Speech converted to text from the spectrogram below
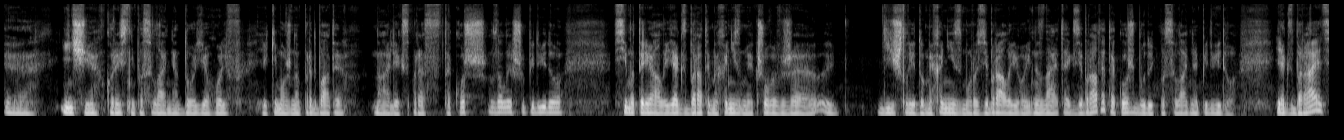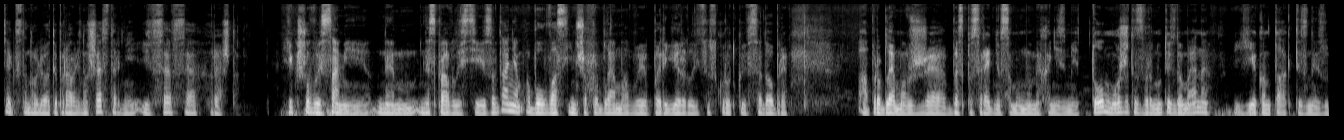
Е, Інші корисні посилання до Є-Гольф, які можна придбати на AliExpress, також залишу під відео. Всі матеріали, як збирати механізм, якщо ви вже е, дійшли до механізму, розібрали його і не знаєте, як зібрати, також будуть посилання під відео. Як збирається, як встановлювати правильно шестерні і все-все решта. Якщо ви самі не, не справилися з цією завданням, або у вас інша проблема, ви перевірили цю скрутку і все добре, а проблема вже безпосередньо в самому механізмі, то можете звернутися до мене. Є контакти знизу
